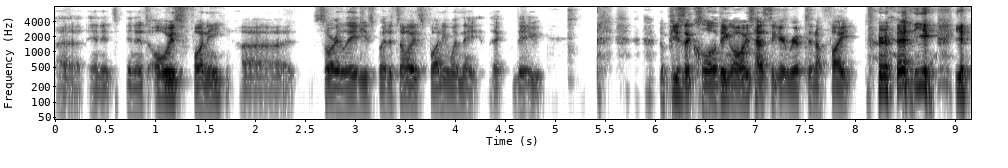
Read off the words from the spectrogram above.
uh, and it's and it's always funny. Uh, sorry, ladies, but it's always funny when they they, they a piece of clothing always has to get ripped in a fight. you, you,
